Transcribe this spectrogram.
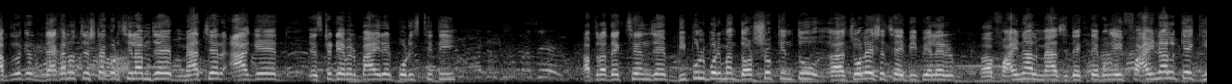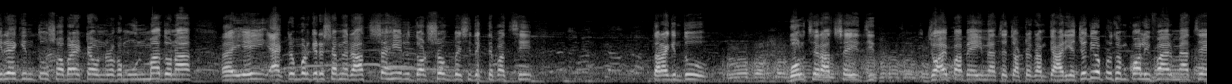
আপনাদেরকে দেখানোর চেষ্টা করছিলাম যে ম্যাচের আগে স্টেডিয়ামের বাইরের পরিস্থিতি। আপনারা দেখছেন যে বিপুল পরিমাণ দর্শক কিন্তু চলে এসেছে এই বিপিএল এর ফাইনাল ম্যাচ দেখতে এবং এই ফাইনালকে ঘিরে কিন্তু সবার একটা অন্যরকম উন্মাদনা। এই এক নম্বর গেটের সামনে রাজশাহীর দর্শক বেশি দেখতে পাচ্ছি। তারা কিন্তু বলছে রাজশাহী জিত, জয় পাবে এই ম্যাচে চট্টগ্রামকে হারিয়ে। যদিও প্রথম কোয়ালিফায়ার ম্যাচে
